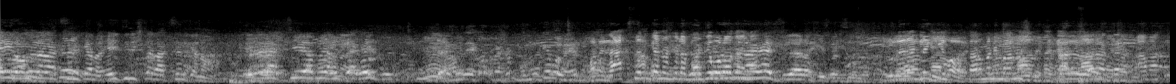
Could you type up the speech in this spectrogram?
এই রংটা রাখছেন কেন এই জিনিসটা রাখছেন কেন এটা রাখছি আপনি দেখাই মানে রাখছেন কেন সেটা বুকে বলা যায় না? তুলে রাখলে কি হয়? তার মানে মানুষ আমাকে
